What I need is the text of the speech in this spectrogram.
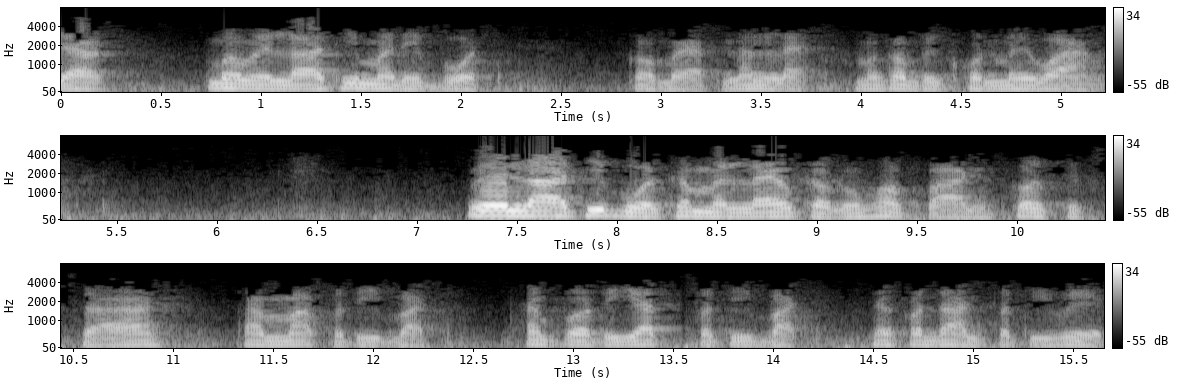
จากเมื่อเวลาที่มาได้บทก็แบบนั่นแหละ มันก็เป็นคนไม่ว่าง เวลาที่บวชเข้ามาแล้วกับหลวงพ่อปานก็ศึกษาธรรมปฏิบัติทั้งปริยัติปฏิบัติและก็ด้านปฏิเวท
